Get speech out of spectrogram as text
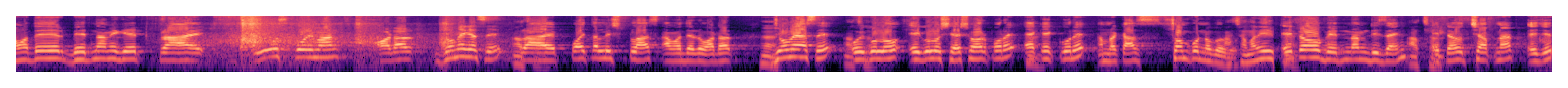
আমাদের ভিয়েতনামি গেট প্রায় ইউজ পরিমাণ অর্ডার জমে গেছে প্রায় পঁয়তাল্লিশ প্লাস আমাদের অর্ডার। জমে আছে ওইগুলো এগুলো শেষ হওয়ার পরে এক এক করে আমরা কাজ সম্পূর্ণ করব। আচ্ছা মানে এটাও ভিয়েতনাম ডিজাইন আচ্ছা। এটা হচ্ছে আপনার এই যে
